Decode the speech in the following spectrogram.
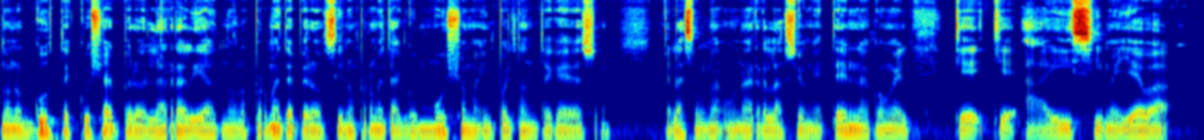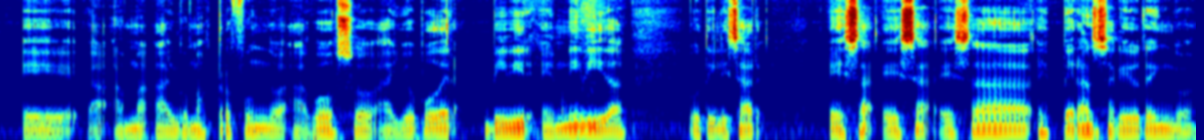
no nos gusta escuchar, pero la realidad no nos promete, pero sí nos promete algo mucho más importante que eso. Él hace una, una relación eterna con Él, que, que ahí sí me lleva eh, a, algo más profundo, a gozo, a yo poder vivir en mi vida, utilizar esa, esa, esa esperanza que yo tengo.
